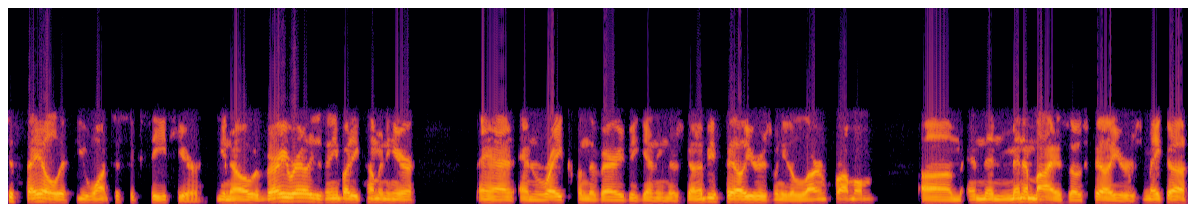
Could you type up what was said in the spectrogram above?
to fail if you want to succeed here. You know, very rarely does anybody come in here and and rake from the very beginning. There's going to be failures. We need to learn from them, um, and then minimize those failures. Make a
